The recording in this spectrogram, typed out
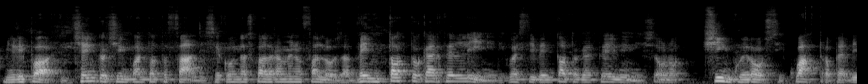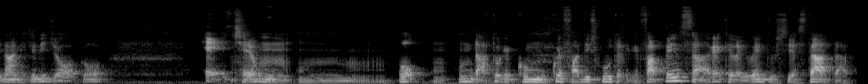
mi riporti 158 falli, seconda squadra meno fallosa, 28 cartellini, di questi 28 cartellini sono 5 rossi, 4 per dinamiche di gioco e c'è un, un, oh, un dato che comunque fa discutere, che fa pensare che la Juventus sia stata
